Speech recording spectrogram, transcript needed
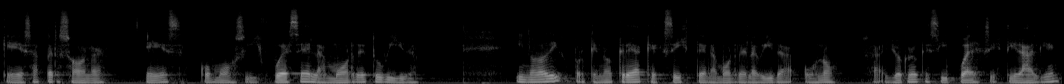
que esa persona es como si fuese el amor de tu vida. Y no lo digo porque no crea que existe el amor de la vida o no. O sea, yo creo que sí puede existir alguien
